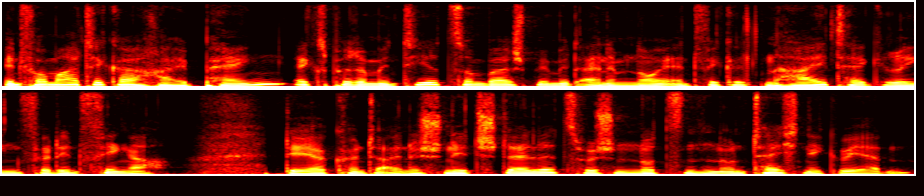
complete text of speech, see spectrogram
Informatiker Hai Peng experimentiert zum Beispiel mit einem neu entwickelten Hightech-Ring für den Finger. Der könnte eine Schnittstelle zwischen Nutzenden und Technik werden.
